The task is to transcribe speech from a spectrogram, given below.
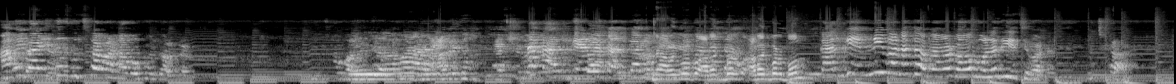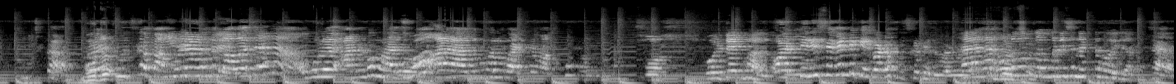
আমি বাড়িতে বানাবো কোন দরকার। না আরেকবার আরেকবার আরেকবার বল। কালকে এমনি বানাতে হবে আমার বাবা বলে দিয়েছে বানাতে। ফুচকা ফুচকা। ওই গোটা- ফুচকা পাপড়ের মধ্যে পাওয়া যায় না ওগুলো আনব ভাজবো আর আলু ফালু বাড়িতে মাখবো। ওইটাই ভালো। আর তিরিশ সেকেন্ডে কে কটা ফুচকা খেতে পারবে। হ্যাঁ হ্যাঁ ওরকম কম্পিটিশন একটা হয়ে যাবে। হ্যাঁ।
